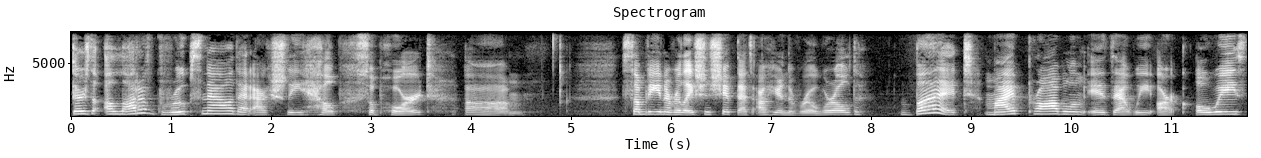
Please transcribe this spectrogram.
there's a lot of groups now that actually help support um somebody in a relationship that's out here in the real world. But my problem is that we are always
